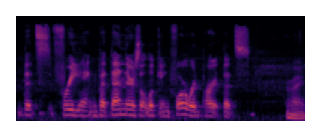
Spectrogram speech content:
that's freeing, but then there's a looking forward part that's right.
